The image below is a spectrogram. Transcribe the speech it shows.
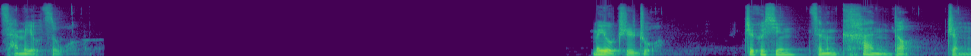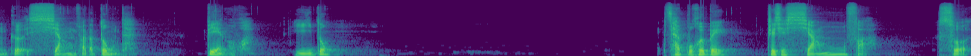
才没有自我。没有执着，这颗心才能看到整个想法的动态、变化、移动，才不会被这些想法。所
